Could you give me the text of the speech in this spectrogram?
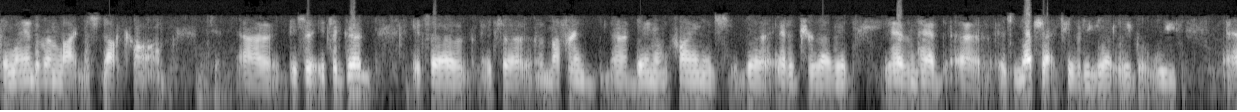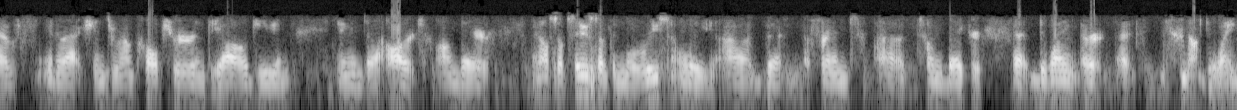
the land of unlikeness dot com. Okay. Uh, it's a it's a good it's a it's a my friend uh, Daniel McLean is the editor of it. It hasn't had uh, as much activity lately, but we have interactions around culture and theology and and uh, art on there. And also too something more recently uh, that a friend uh, Tony Baker, uh, Dwayne or uh, not Dwayne,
